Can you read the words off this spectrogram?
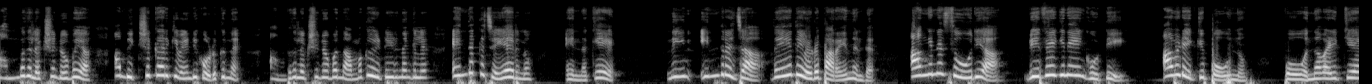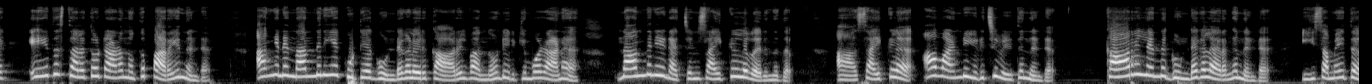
അമ്പത് ലക്ഷം രൂപയാ ആ ഭിക്ഷക്കാരിക്ക് വേണ്ടി കൊടുക്കുന്നേ. അമ്പത് ലക്ഷം രൂപ നമുക്ക് കിട്ടിയിരുന്നെങ്കിൽ എന്തൊക്കെ ചെയ്യായിരുന്നു? എന്നൊക്കെ നീ ഇന്ദ്രജ വേദയോട് പറയുന്നുണ്ട്. അങ്ങനെ സൂര്യ വിവേകിനെയും കൂട്ടി അവിടേക്ക് പോകുന്നു. പോകുന്ന വഴിക്ക് ഏത് സ്ഥലത്തോട്ടാണെന്നൊക്കെ പറയുന്നുണ്ട്. അങ്ങനെ നന്ദിനിയെ കൂട്ടിയ ഗുണ്ടകൾ ഒരു കാറിൽ വന്നുകൊണ്ടിരിക്കുമ്പോഴാണ് നന്ദിനിയുടെ അച്ഛൻ സൈക്കിളിൽ വരുന്നത്. ആ സൈക്കിൾ ആ വണ്ടി ഇടിച്ചു വീഴ്ത്തുന്നുണ്ട്. കാറിൽ നിന്ന് ഗുണ്ടകൾ ഇറങ്ങുന്നുണ്ട്. ഈ സമയത്ത്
